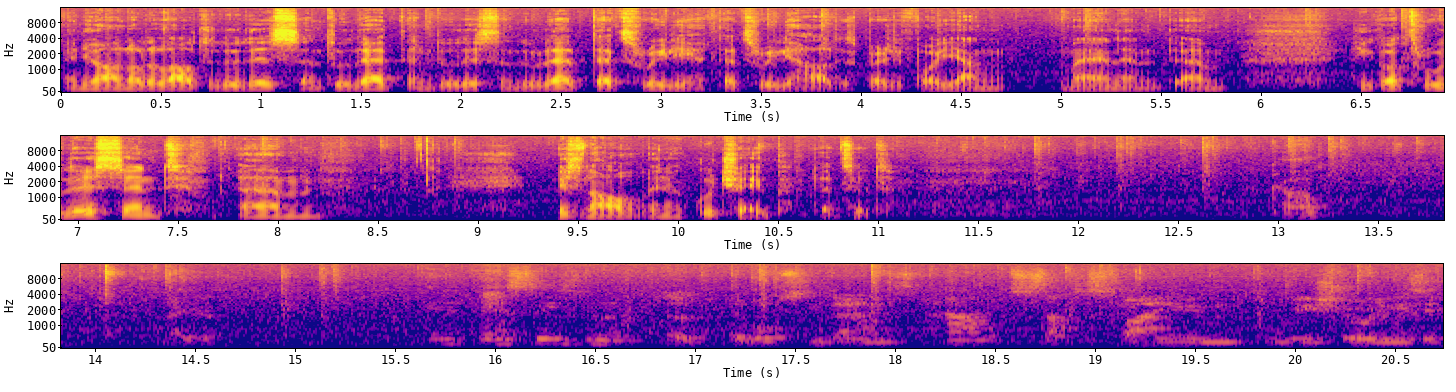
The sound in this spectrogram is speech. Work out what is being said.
and you are not allowed to do this and do that and do this and do that. That's really that's really hard, especially for a young man. And um, he got through this and um, is now in a good shape. That's it. Carl. In, in a season of, of ups and downs, how satisfying and reassuring is it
